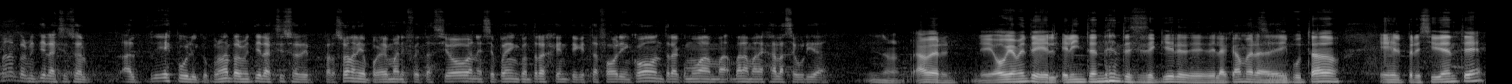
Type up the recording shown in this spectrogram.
¿Van a permitir el acceso al es público, pero no permitir el acceso de personas, porque hay manifestaciones, se puede encontrar gente que está a favor y en contra, ¿cómo van, a manejar la seguridad? No, a ver, eh, obviamente el, intendente, si se quiere, de, la Cámara de Diputados es el presidente,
